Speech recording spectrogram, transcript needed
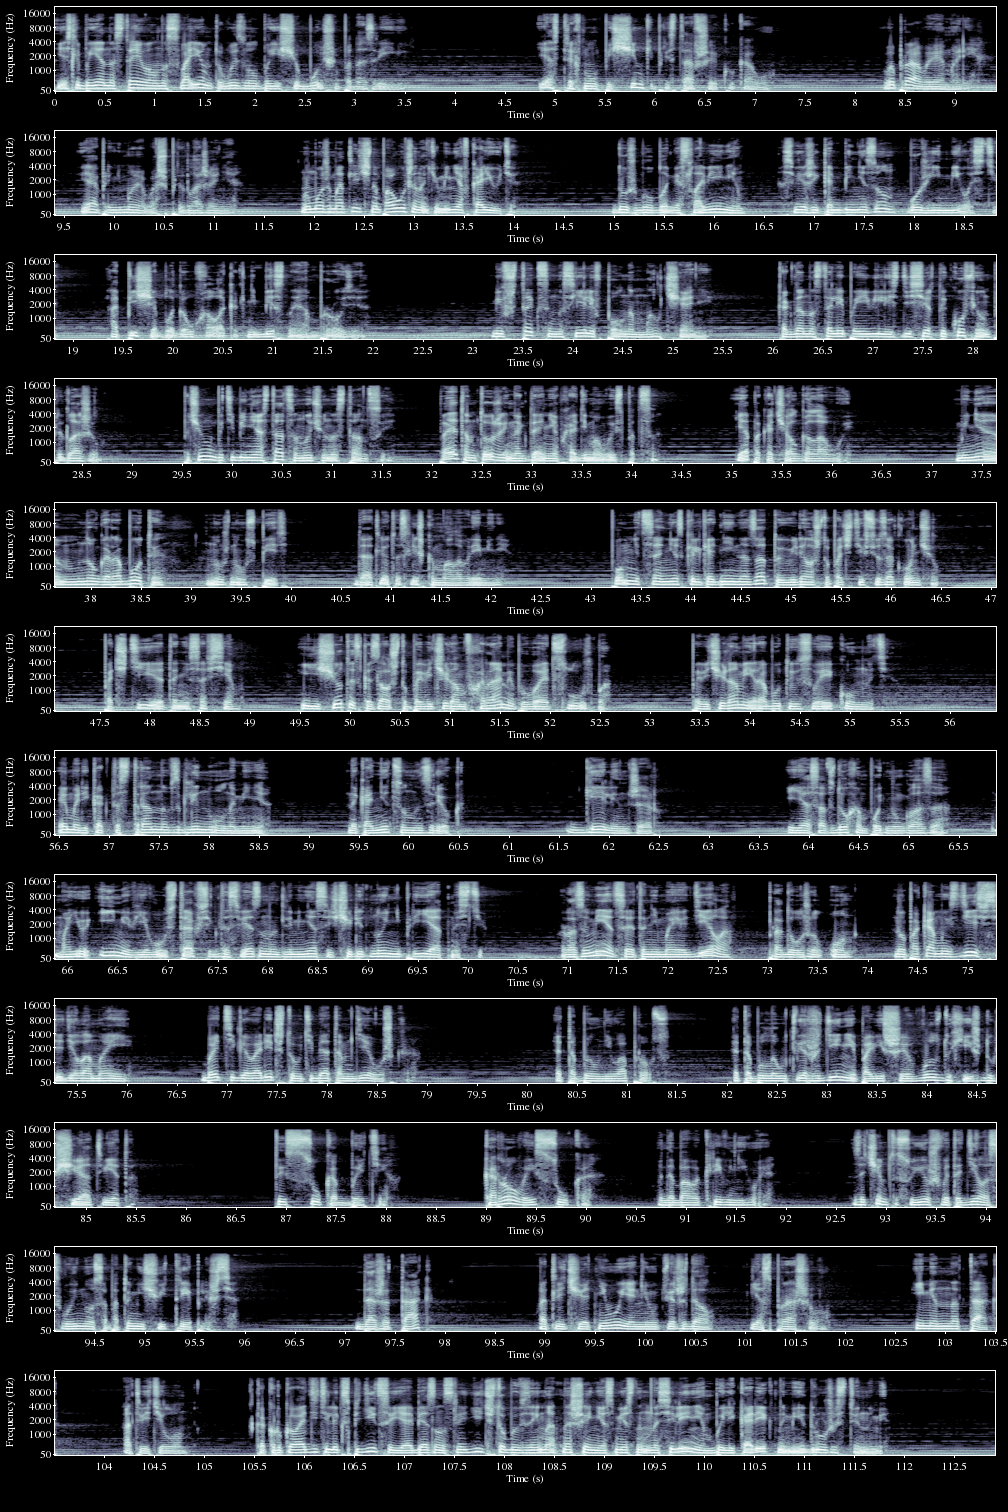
Если бы я настаивал на своем, то вызвал бы еще больше подозрений. Я стряхнул песчинки, приставшие к рукаву. Вы правы, Эмори. Я принимаю ваше предложение. Мы можем отлично поужинать у меня в каюте. Душ был благословением, свежий комбинезон – божьей милостью, а пища благоухала, как небесная амброзия. Бифштексы мы съели в полном молчании. Когда на столе появились десерт и кофе, он предложил. «Почему бы тебе не остаться ночью на станции? Поэтому тоже иногда необходимо выспаться». Я покачал головой. У меня много работы, нужно успеть. До отлета слишком мало времени. Помнится, несколько дней назад ты уверял, что почти все закончил. Почти это не совсем. И еще ты сказал, что по вечерам в храме бывает служба. По вечерам я работаю в своей комнате. Эмори как-то странно взглянул на меня. Наконец он изрек. Геллинджер и я со вздохом поднял глаза. Мое имя в его устах всегда связано для меня с очередной неприятностью. «Разумеется, это не мое дело», — продолжил он, — «но пока мы здесь, все дела мои. Бетти говорит, что у тебя там девушка». Это был не вопрос. Это было утверждение, повисшее в воздухе и ждущее ответа. «Ты сука, Бетти. Корова и сука. Вдобавок ревнивая». Зачем ты суешь в это дело свой нос, а потом еще и треплешься? Даже так? В отличие от него я не утверждал, я спрашивал. Именно так, ответил он. Как руководитель экспедиции я обязан следить, чтобы взаимоотношения с местным населением были корректными и дружественными.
